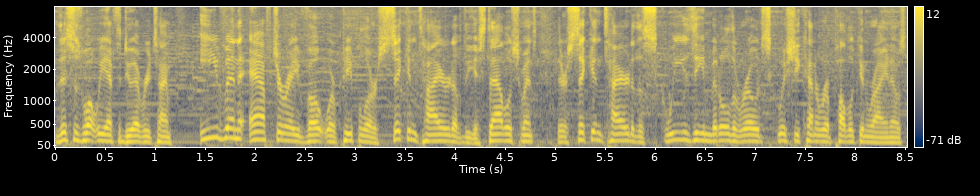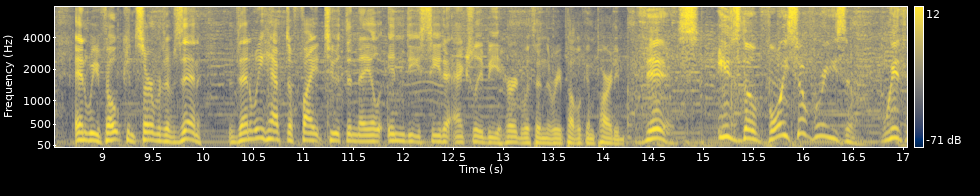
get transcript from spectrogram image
this is what we have to do every time, even after a vote where people are sick and tired of the establishment. They're sick and tired of the squeezy, middle of the road, squishy kind of Republican RINOs, and we vote conservatives in. Then we have to fight tooth and nail in D.C. to actually be heard within the Republican Party. This is the voice of reason with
